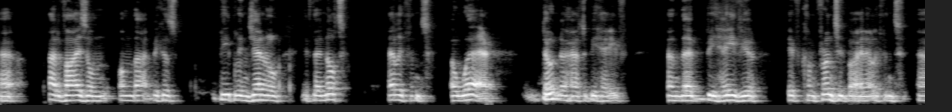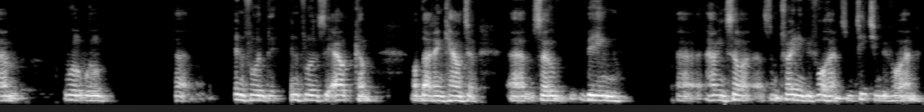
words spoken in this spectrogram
uh, advise on, on that because people in general, if they're not elephant aware, don't know how to behave, and their behavior, if confronted by an elephant, um, will, will uh, influence, the, influence the outcome of that encounter. Um, so being uh, having some, uh, some training beforehand, some teaching beforehand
